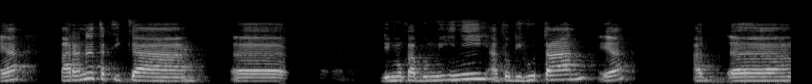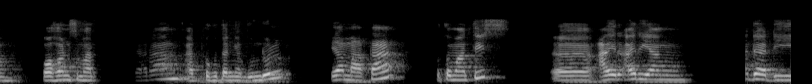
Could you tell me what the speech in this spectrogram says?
ya. Karena ketika eh, di muka bumi ini atau di hutan ya eh, pohon semakin jarang atau hutannya gundul ya maka otomatis eh, air-air yang ada di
